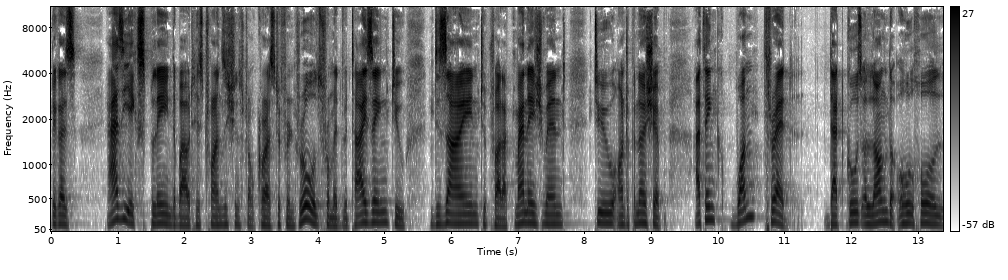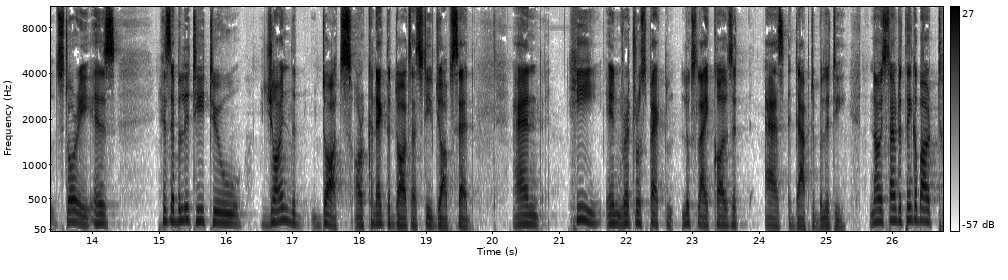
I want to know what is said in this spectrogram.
Because as he explained about his transitions from across different roles from advertising to design to product management to entrepreneurship, I think one thread that goes along the whole, whole story is his ability to join the dots or connect the dots, as Steve Jobs said. And he, in retrospect, looks like calls it as adaptability. Now it's time to think about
